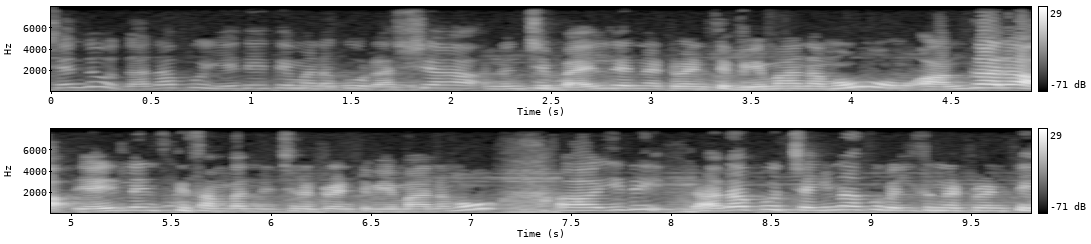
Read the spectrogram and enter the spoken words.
చందు దాదాపు ఏదైతే మనకు రష్యా నుంచి బయలుదేరినటువంటి విమానము అంగారా ఎయిర్లైన్స్కి సంబంధించినటువంటి విమానము ఇది దాదాపు చైనాకు వెళ్తున్నటువంటి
